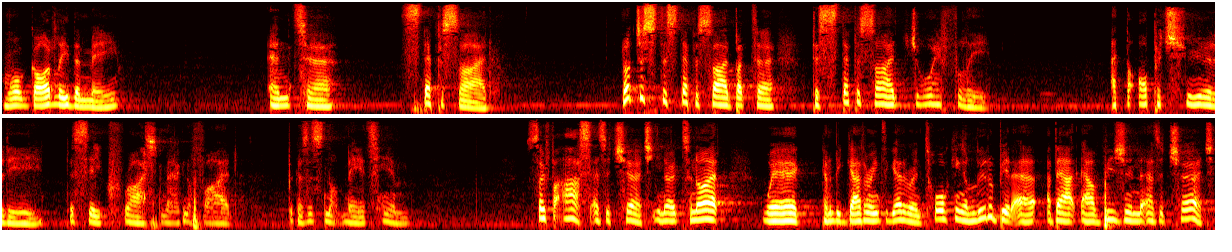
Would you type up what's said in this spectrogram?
more godly than me, and to step aside not just to step aside, but to, to step aside joyfully at the opportunity to see Christ magnified because it's not me, it's Him. So for us as a church, you know, tonight we're going to be gathering together and talking a little bit uh, about our vision as a church,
